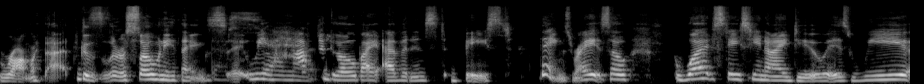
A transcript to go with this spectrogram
wrong with that because there are so many things. There's eh, we so have much. to go by evidence based things, right? So, what Stacey and I do is we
